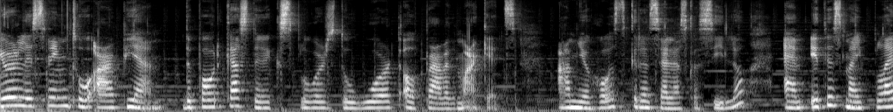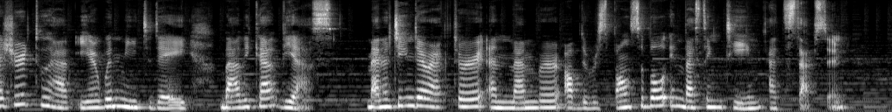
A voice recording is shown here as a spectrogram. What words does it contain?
You're listening to RPM, the podcast that explores the world of private markets. I'm your host, Graziella Scassillo, and it is my pleasure to have here with me today Bhavika Vyas, Managing Director and member of the Responsible Investing team at Stepstone.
